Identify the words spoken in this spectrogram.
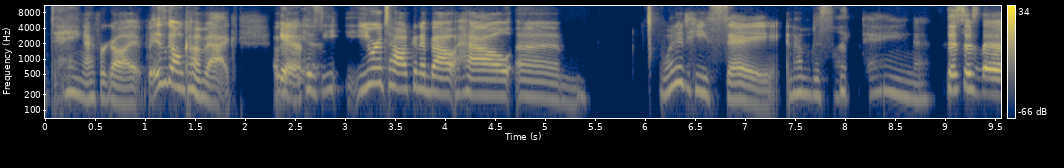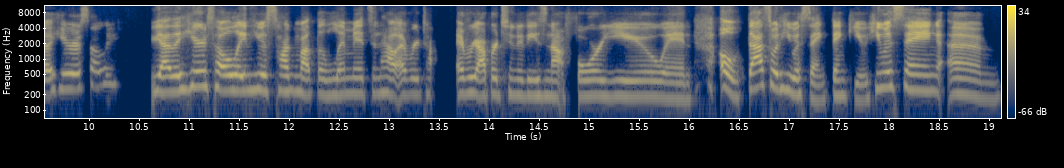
dang, I forgot, but it's gonna come back. Okay, because yeah. you were talking about how um what did he say? And I'm just like, dang. This is the Here is Holy. Yeah, the Here's Holy, and he was talking about the limits and how every time every opportunity is not for you and oh that's what he was saying thank you he was saying um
